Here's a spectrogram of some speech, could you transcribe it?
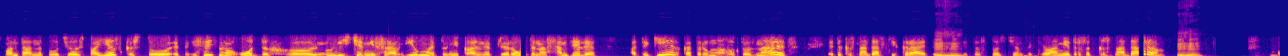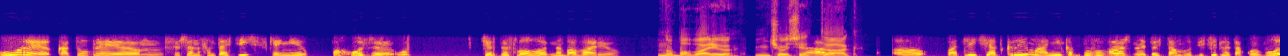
спонтанно получилась поездка, что это действительно отдых, э, ну, ни с чем не сравнимый, это уникальная природа. На самом деле, Адыгея, которую мало кто знает, это Краснодарский край, это Мгм. где-то 100 с чем-то километров от Краснодара. Мгм. Горы, которые совершенно фантастические, они похожи, вот, честное слово, на Баварию. Но Баварию? Ничего себе. Да. Так. А, в отличие от Крыма, они как бы влажные, то есть там вот действительно такой во-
